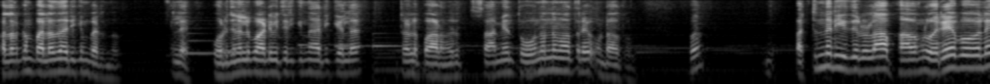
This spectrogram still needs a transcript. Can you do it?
പലർക്കും പലതായിരിക്കും വരുന്നത്. അല്ലേ? ഒറിജിനൽ പാടി വെച്ചിരിക്കുന്നതായിരിക്കില്ല മറ്റുള്ള പാടുന്നത്. ഒരു സാമ്യം തോന്നുന്ന മാത്രമേ ഉണ്ടാകത്തുള്ളൂ. അപ്പോൾ പറ്റുന്ന രീതിയിലുള്ള ആ ഭാവങ്ങൾ ഒരേപോലെ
